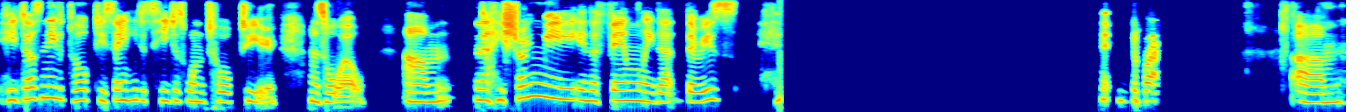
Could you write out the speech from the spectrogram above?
he does need to talk to you saying he just he just want to talk to you as well um now he's showing me in the family that there is the um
